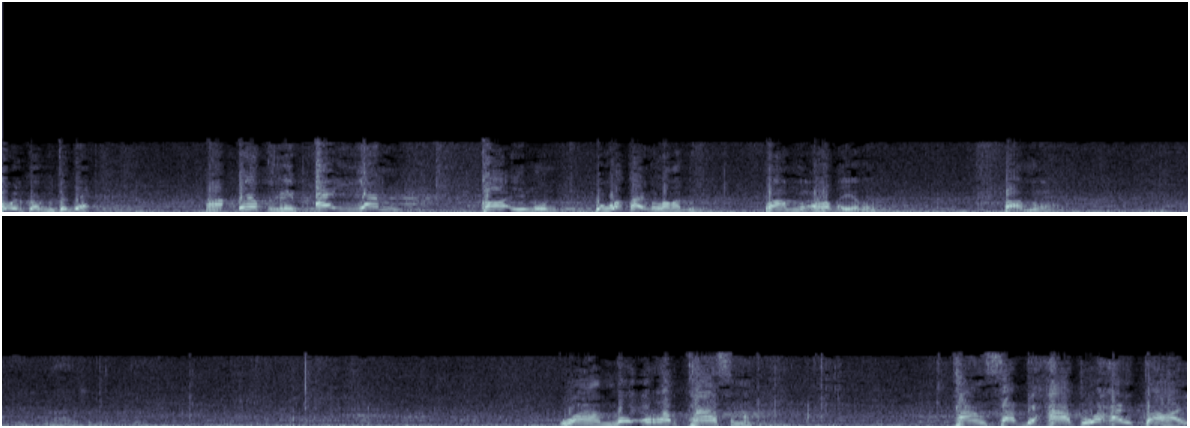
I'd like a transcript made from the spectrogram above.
awalku waa mubtadaa idrib ayan qaa'imun huwa qaa'imun lama dhih waa mucrab iyadana waa mucrab waa mucrab taasna tan saddexaad waxay tahay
